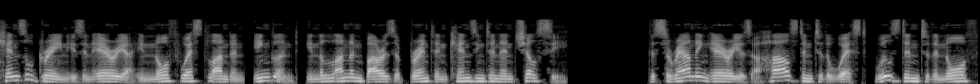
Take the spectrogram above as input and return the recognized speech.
Kensal Green is an area in northwest London, England, in the London boroughs of Brent and Kensington and Chelsea. The surrounding areas are Harlesden to the west, Willesden to the north,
